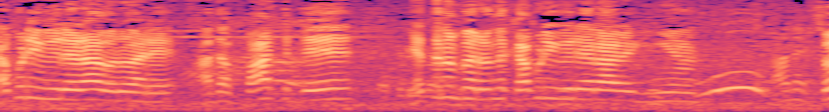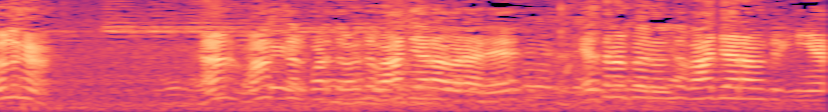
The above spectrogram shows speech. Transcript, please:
கபடி வீரரா வருவாரு. அத பார்த்துட்டு எத்தனை பேர் வந்து கபடி வீரரா இருக்கீங்க? சொல்லுங்க. ஆ, மாஸ்டர் படத்துல வந்து வாத்தியாரா வராரு. எத்தனை பேர் வந்து வாத்தியாரா வந்திருக்கீங்க?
